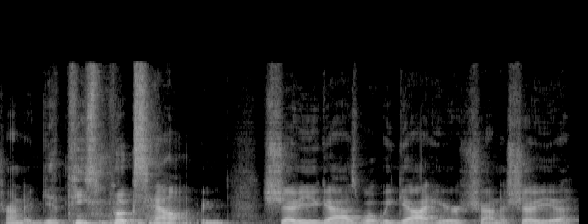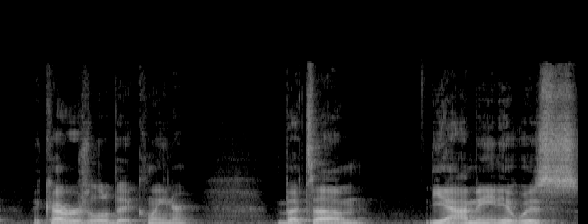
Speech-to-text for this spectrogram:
trying to get these books out and show you guys what we got here, trying to show you the covers a little bit cleaner. But um, yeah, I mean, it was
